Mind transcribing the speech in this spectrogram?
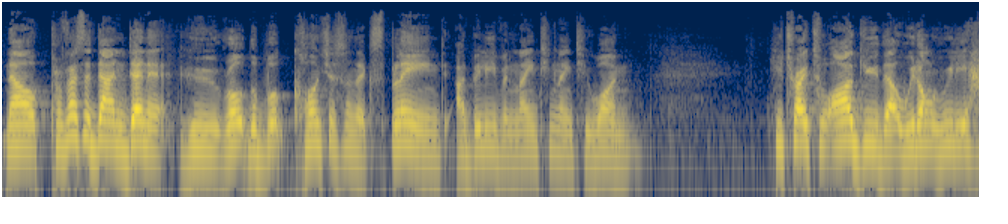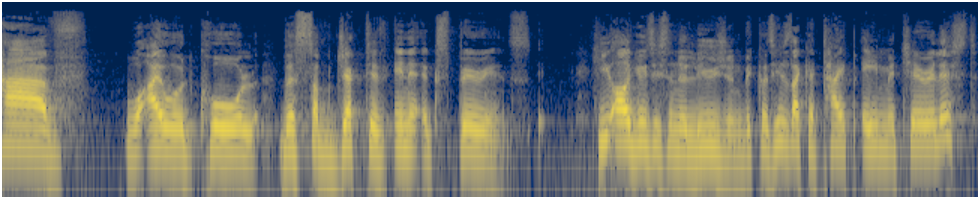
Now, Professor Dan Dennett, who wrote the book Consciousness Explained, I believe in 1991, he tried to argue that we don't really have what I would call the subjective inner experience. He argues it's an illusion because he's like a type A materialist,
